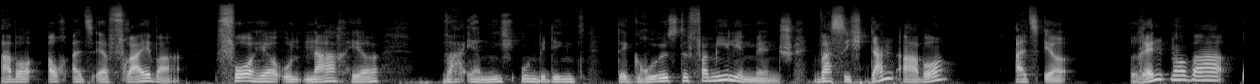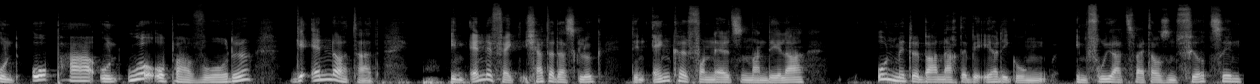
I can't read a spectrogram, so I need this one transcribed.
Aber auch als er frei war, vorher und nachher, war er nicht unbedingt der größte Familienmensch, was sich dann aber, als er Rentner war und Opa und Uropa wurde, geändert hat. Im Endeffekt, ich hatte das Glück, den Enkel von Nelson Mandela unmittelbar nach der Beerdigung im Frühjahr 2014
